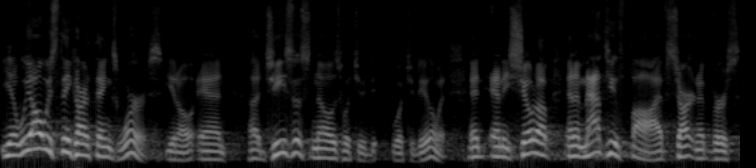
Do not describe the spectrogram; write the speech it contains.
you know, we always think our thing's worse, you know, and uh, Jesus knows what you're, what you're dealing with. And, and he showed up, and in Matthew 5, starting at verse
